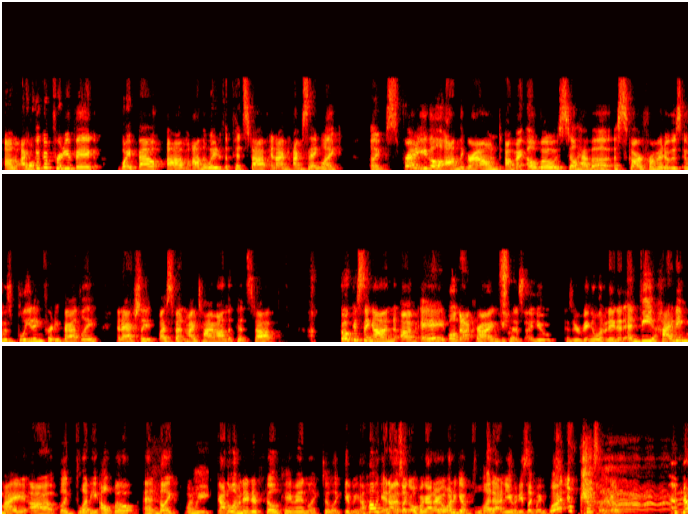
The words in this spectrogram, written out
um, I took a pretty big wipeout um, on the way to the pit stop, and I'm I'm saying like like spread eagle on the ground. On my elbow, I still have a, a scar from it. It was it was bleeding pretty badly, and I actually I spent my time on the pit stop focusing on um a well not crying because I knew because we were being eliminated and b hiding my uh like bloody elbow and like when we got eliminated Phil came in like to like give me a hug and I was like oh my god I don't want to get blood on you and he's like wait what I was like oh no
